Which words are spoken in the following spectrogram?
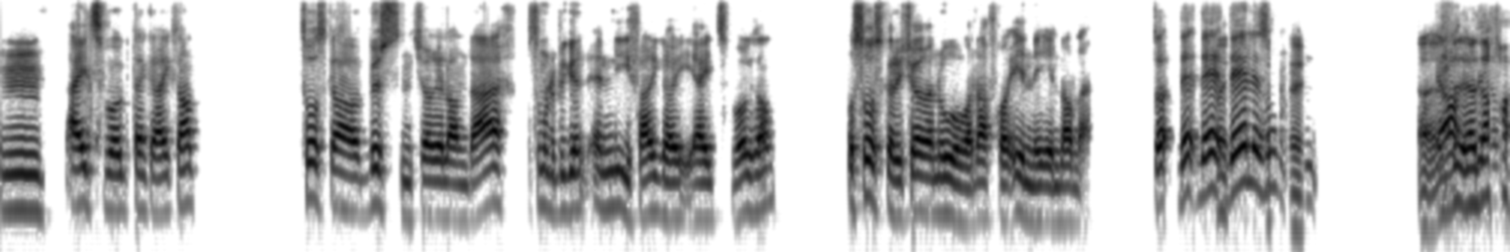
Mm, Eidsvåg, tenker jeg. ikke sant? Så skal bussen kjøre i land der. Så må du bygge en, ny ferge i Eidsvåg. sant? Og så skal du kjøre nordover derfra inn i Innlandet. Så det, det, det er liksom Ja, Ja, det- der,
